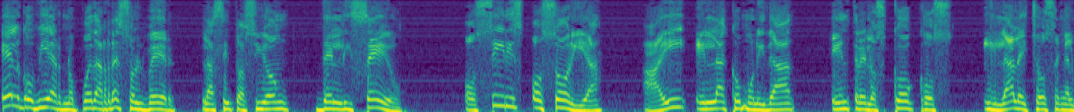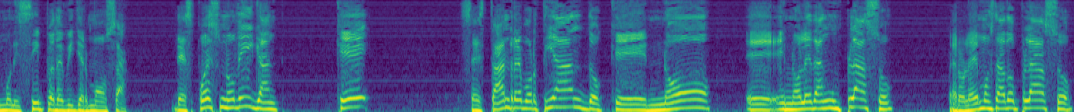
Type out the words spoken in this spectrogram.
el gobierno pueda resolver la situación del liceo Osiris Osoria, ahí en la comunidad entre los cocos y la lechosa en el municipio de Villahermosa. Después no digan que se están revolteando, que no, eh, no le dan un plazo, pero le hemos dado plazo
